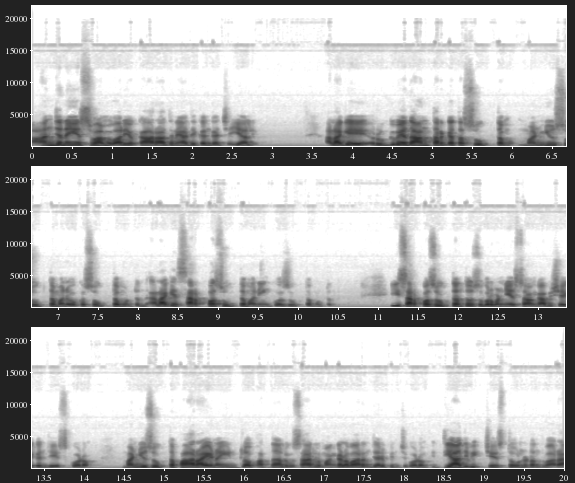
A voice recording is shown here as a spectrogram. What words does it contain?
ఆంజనేయ స్వామి వారి యొక్క ఆరాధన అధికంగా చేయాలి అలాగే ఋగ్వేదాంతర్గత సూక్తం మన్యు సూక్తం అని ఒక సూక్తం ఉంటుంది. అలాగే సర్ప సూక్తం అని ఇంకో సూక్తం ఉంటుంది. ఈ సర్ప సూక్తంతో సుబ్రహ్మణ్య స్వామికి అభిషేకం చేసుకోవడం మన్యు సూక్త పారాయణ ఇంట్లో పద్నాలుగు సార్లు మంగళవారం జరిపించుకోవడం ఇత్యాదివి చేస్తూ ఉండడం ద్వారా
